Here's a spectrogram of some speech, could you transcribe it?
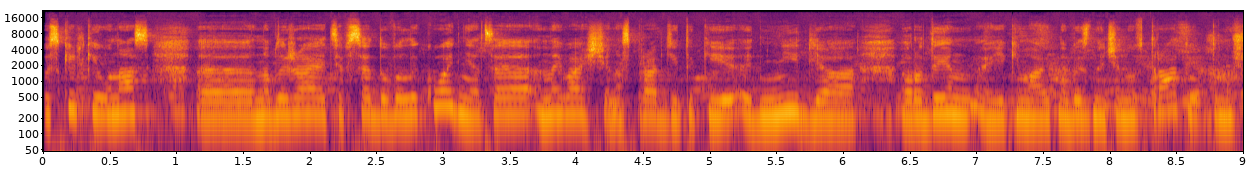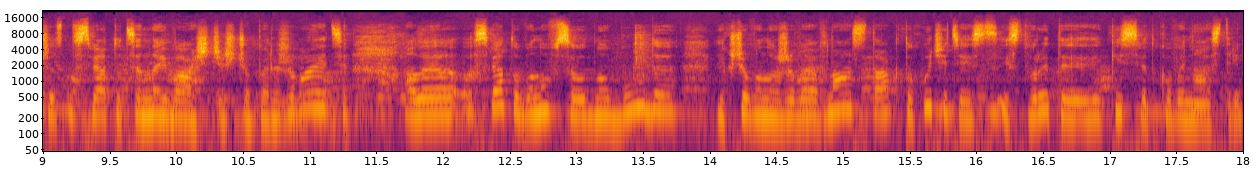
Оскільки у нас е, наближається все до Великодня, це найважчі насправді такі дні для родин, які мають невизначену втрату, тому що свято це найважче, що переживається. Але свято воно все одно буде. Якщо воно живе в нас, так то хочеться і і створити якийсь святковий настрій.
